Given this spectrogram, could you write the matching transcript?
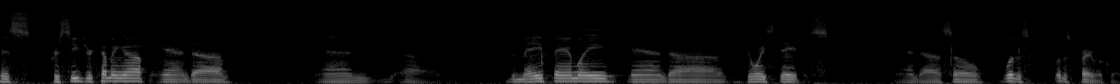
his procedure coming up, and uh, and uh, the May family, and uh, Joyce Davis. And uh, so we'll just we'll just pray real quick.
